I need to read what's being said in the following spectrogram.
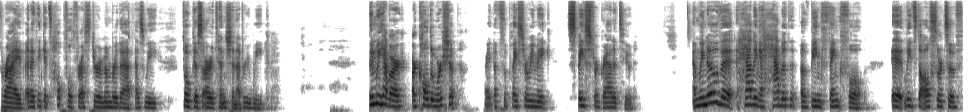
thrive. And I think it's helpful for us to remember that as we focus our attention every week. Then we have our, our call to worship, right? That's the place where we make space for gratitude. And we know that having a habit of being thankful, it leads to all sorts of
